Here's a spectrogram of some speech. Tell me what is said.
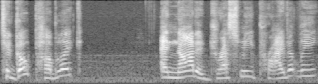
to go public and not address me privately,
